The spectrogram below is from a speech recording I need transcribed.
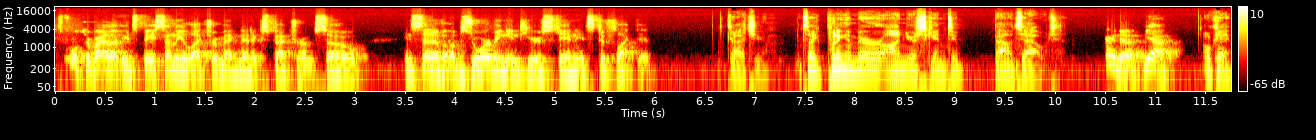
So ultraviolet, it's based on the electromagnetic spectrum. So instead of absorbing into your skin, it's deflected. Got you. It's like putting a mirror on your skin to bounce out. Kinda, yeah. Okay.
